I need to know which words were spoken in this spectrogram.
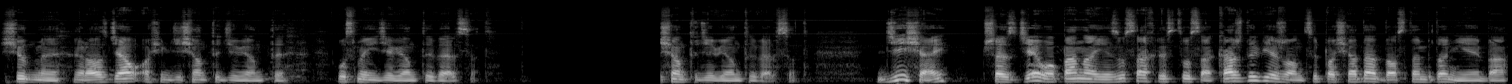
siódmy rozdział, 89, 8 i 9 werset. 59 werset. Dzisiaj przez dzieło Pana Jezusa Chrystusa każdy wierzący posiada dostęp do nieba,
